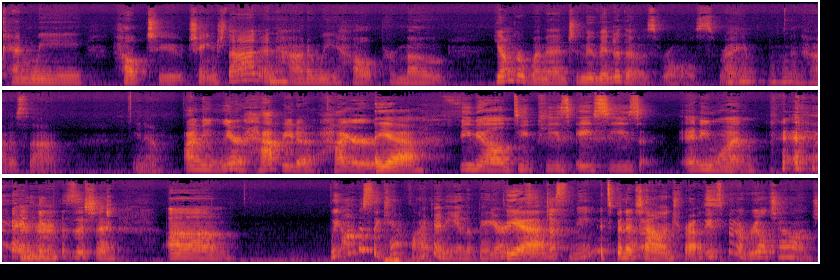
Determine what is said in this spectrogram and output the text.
can we help to change that, and how do we help promote younger women to move into those roles, right? And how does that, you know? I mean, we are happy to hire Yeah. female DPs, ACs, anyone, in any position. Um, we honestly can't find any in the Bay Area. Yeah. Just me? It's been a challenge for us. It's been a real challenge.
